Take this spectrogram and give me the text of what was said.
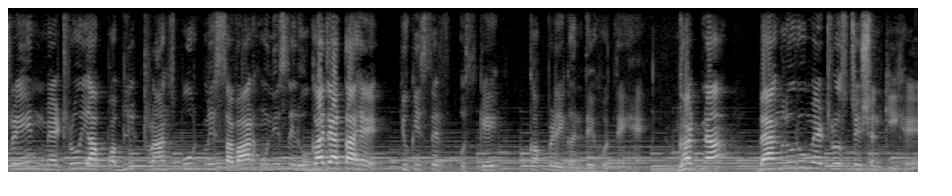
ट्रेन, मेट्रो या पब्लिक ट्रांसपोर्ट में सवार होने से रोका जाता है, क्योंकि सिर्फ़ उसके कपड़े गंदे होते हैं। घटना बेंगलुरु मेट्रो स्टेशन की है।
